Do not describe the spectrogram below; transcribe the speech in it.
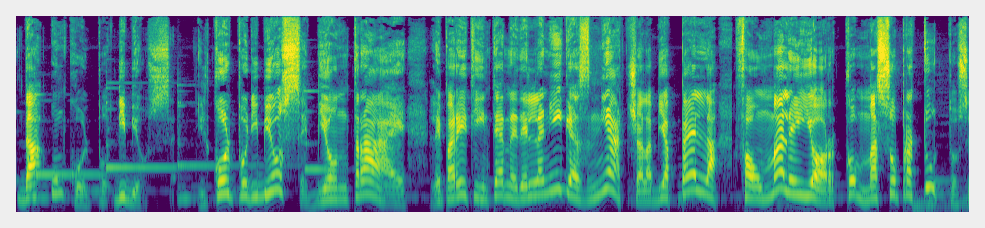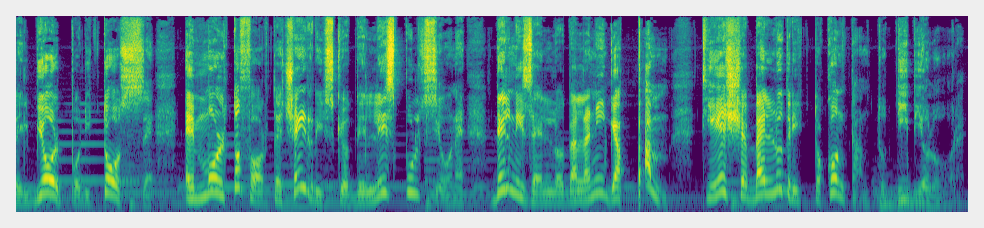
dà un colpo di biosse. Il colpo di biosse biontrae le pareti interne della niga, sniaccia la biappella, fa un male iorco, ma soprattutto se il biolpo di tosse è molto forte c'è il rischio dell'espulsione del nisello dalla niga, pam, ti esce bello dritto con tanto di biolore.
